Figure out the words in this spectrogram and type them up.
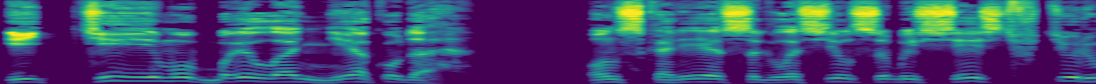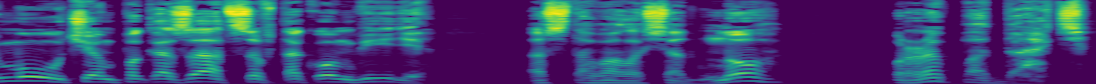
Идти ему было некуда. Он скорее согласился бы сесть в тюрьму, чем показаться в таком виде. Оставалось одно — пропадать.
